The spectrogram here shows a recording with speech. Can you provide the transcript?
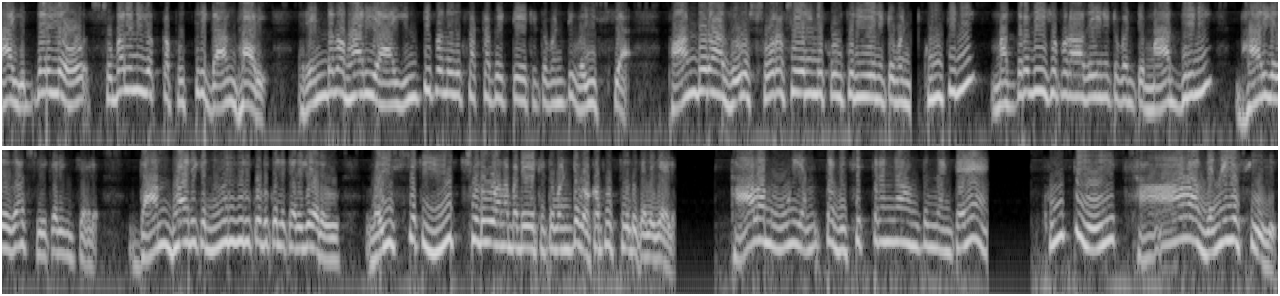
ఆ ఇద్దరిలో సుబలుని యొక్క పుత్రి గాంధారి రెండవ భార్య ఇంటి పనులు చక్కబెట్టేటటువంటి వైశ్య పాండురాజు సూరసేనుని కూతురి అయినటువంటి కుంతిని మద్రదేశపురాజైనటువంటి మాద్రిని భార్యలుగా స్వీకరించాడు. గాంధారికి నూరుగురు కొడుకులు కలిగారు. వైశ్యకి యూచ్చుడు అనబడేటటువంటి ఒక పుత్రుడు కలిగాడు. కాలము ఎంత విచిత్రంగా ఉంటుందంటే కుంతి చాలా వినయశీలి.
